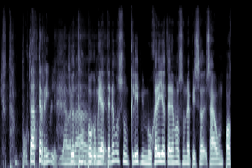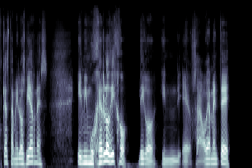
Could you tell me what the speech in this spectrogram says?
Yo tampoco. Está terrible, la verdad. Yo tampoco. Mira, tenemos un clip, mi mujer y yo tenemos un episodio, o sea, un podcast también los viernes. Y mi mujer lo dijo. Digo, y, eh, o sea, obviamente,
